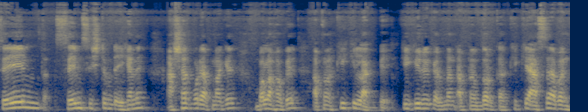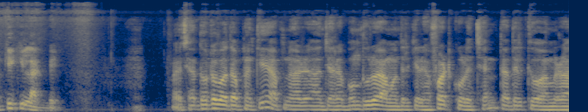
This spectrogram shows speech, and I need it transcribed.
সেম সেম সিস্টেমটা এখানে আসার পরে আপনাকে বলা হবে আপনার কি কি লাগবে, কি কি রিকোয়ারমেন্ট আপনার দরকার, কি কি আছে এবং কি কি লাগবে। আচ্ছা ধন্যবাদ আপনাকে। আপনার যারা বন্ধুরা আমাদেরকে রেফার করেছেন, তাদেরকেও আমরা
